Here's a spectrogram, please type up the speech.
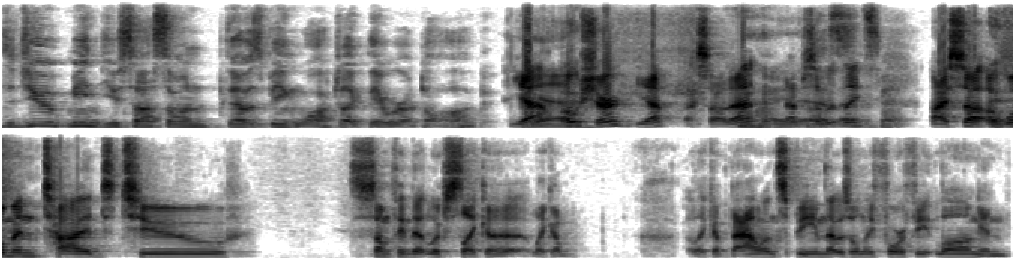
did you mean you saw someone that was being walked like they were a dog? Yeah. Yeah. Oh, sure. Yep. I saw that. Yeah, Absolutely. that's- I saw a woman tied to something that looks like a like a like a balance beam that was only four feet long, and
